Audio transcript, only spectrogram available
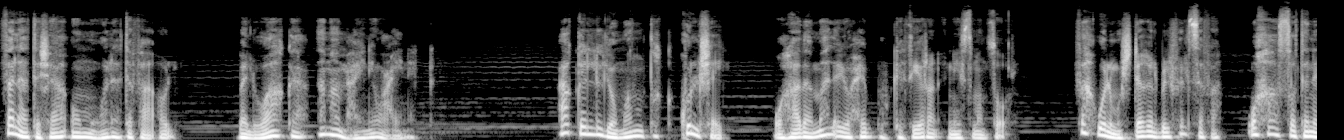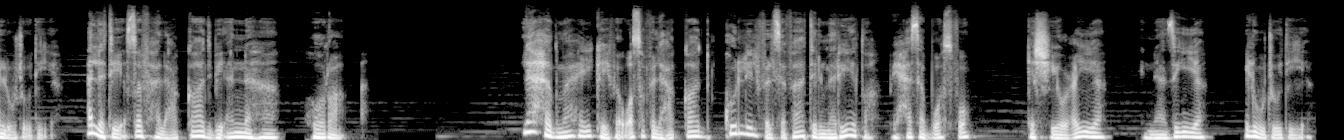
فلا تشاؤم ولا تفاؤل بل واقع أمام عيني وعينك. عقل يمنطق كل شيء وهذا ما لا يحبه كثيرا أنيس منصور فهو المشتغل بالفلسفة وخاصة الوجودية التي يصفها العقاد بأنها هراء. لاحظ معي كيف وصف العقاد كل الفلسفات المريضة بحسب وصفه كالشيوعية النازية الوجودية.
